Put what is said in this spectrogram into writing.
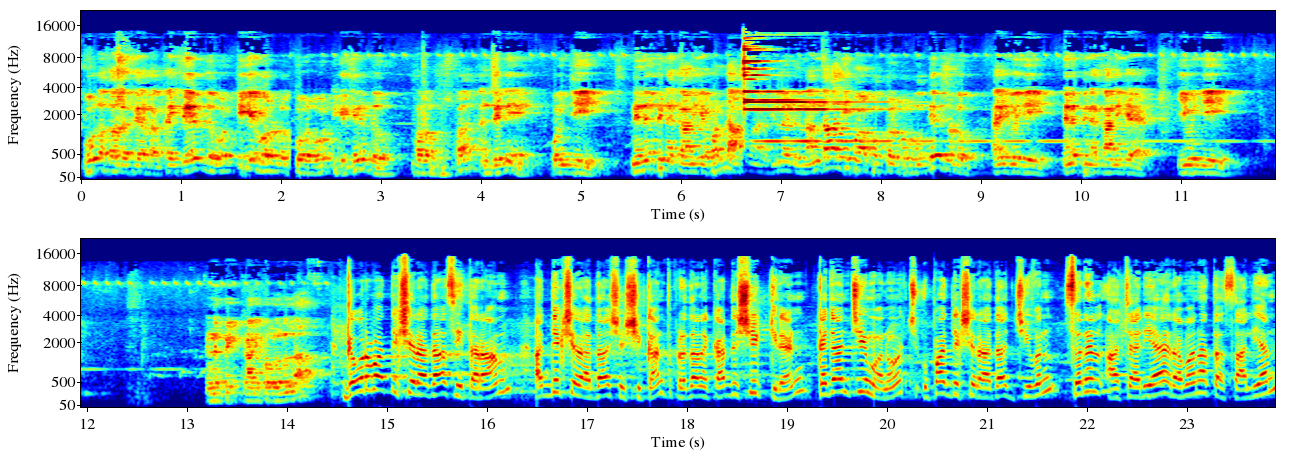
ಪೂರ ಸದಸ್ಯರ ಕೈ ಸೇರಿದು ಒಟ್ಟಿಗೆ ಪೂರ ಒಟ್ಟಿಗೆ ಸೇರ್ದು ಫಲಪುಷ್ಪ, ಅಂಜನಿ, ಒಂಜಿ, ನೆನಪಿನ ಕಾಣಿಕೆ ಪಂಡ ಇಲ್ಲಡು ನಂದಾದಿ ಪೊಕ್ಕಳು ಉದ್ದೇಶಡು ಐಗೊಜಿ ನೆನಪಿನ ಕಾಣಿಕೆ, ಈ ಒಂಜಿ ಗೌರವಾಧ್ಯಕ್ಷರಾದ ಸೀತಾರಾಮ್ ಅಧ್ಯಕ್ಷರಾದ ಶಶಿಕಾಂತ್ ಪ್ರಧಾನ ಕಾರ್ಯದರ್ಶಿ ಕಿರಣ್ ಖಜಾಂಚಿ ಮನೋಜ್ ಉಪಾಧ್ಯಕ್ಷರಾದ ಜೀವನ್ ಸನಲ್ ಆಚಾರ್ಯ ರಮಾನಾಥ ಸಾಲಿಯಾನ್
